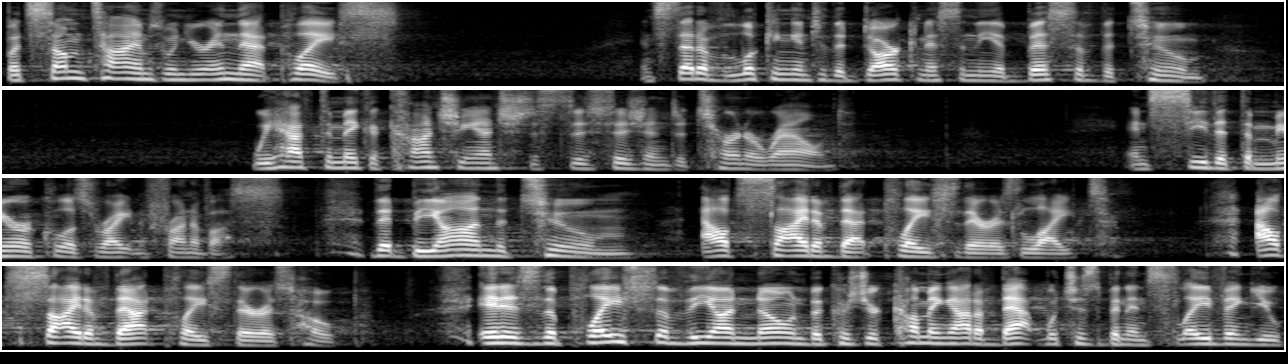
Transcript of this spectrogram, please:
But sometimes when you're in that place, instead of looking into the darkness and the abyss of the tomb, we have to make a conscientious decision to turn around and see that the miracle is right in front of us that beyond the tomb, outside of that place, there is light. Outside of that place, there is hope. It is the place of the unknown because you're coming out of that which has been enslaving you.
